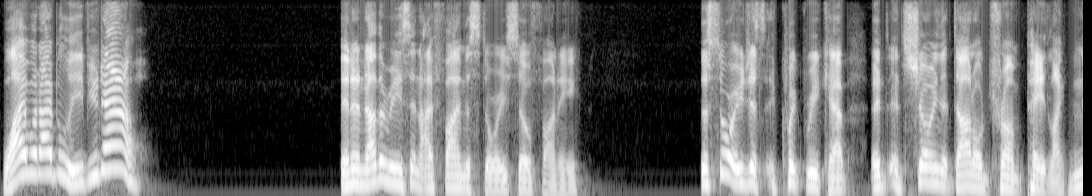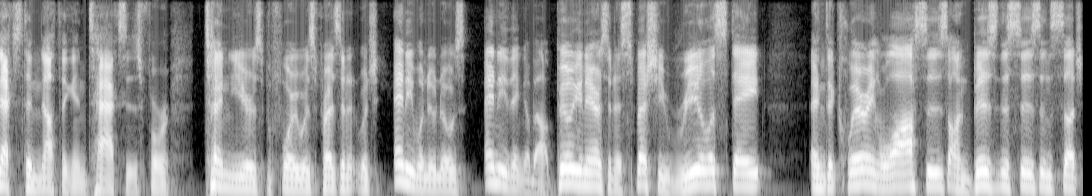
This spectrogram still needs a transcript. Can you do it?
Why would I believe you now? And another reason I find the story so funny the story, just a quick recap, it, it's showing that Donald Trump paid like next to nothing in taxes for 10 years before he was president, which anyone who knows anything about billionaires and especially real estate and declaring losses on businesses and such.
